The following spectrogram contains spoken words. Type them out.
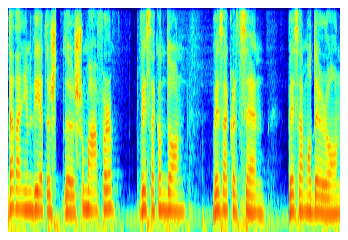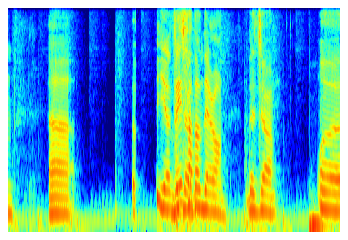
Data 11 është shumë afër. Vesa këndon, Vesa kërcen, Vesa moderon, ë uh, ja, Vesa të nderon. Dëgjoj. Uh,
